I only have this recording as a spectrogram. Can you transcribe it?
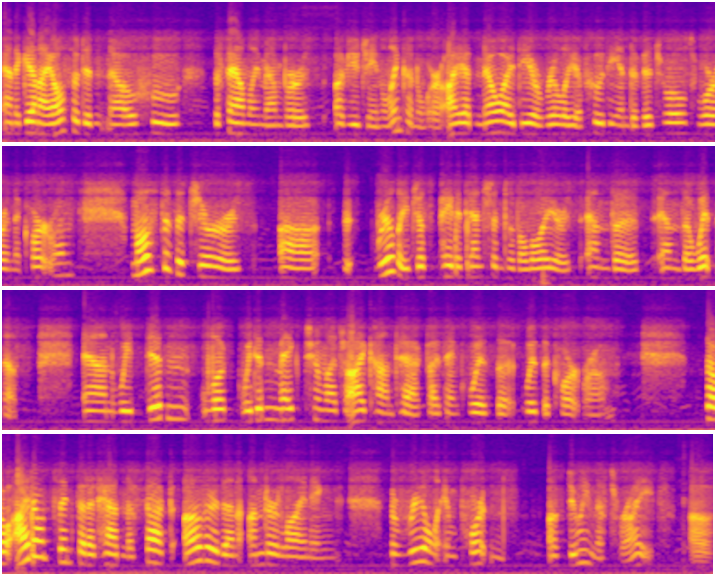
And again, I also didn't know who the family members of Eugene Lincoln were. I had no idea really of who the individuals were in the courtroom. Most of the jurors uh, really just paid attention to the lawyers and the and the witness. And we didn't look we didn't make too much eye contact i think with the with the courtroom. So i don't think that it had an effect other than underlining the real importance of doing this right of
